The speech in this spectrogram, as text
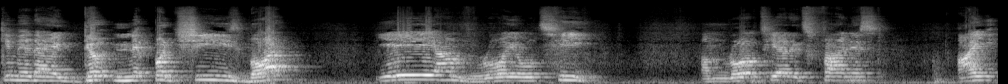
Give me that goat nipple cheese, boy. Yeah, I'm royalty. I'm royalty at its finest. I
